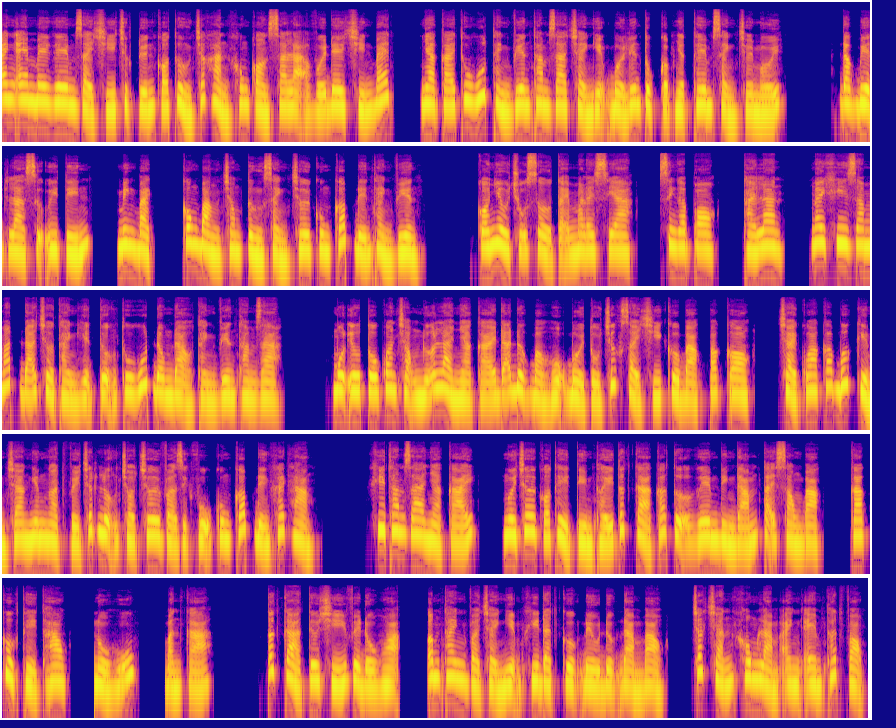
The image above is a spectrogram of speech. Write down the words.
Anh em mê game giải trí trực tuyến có thưởng chắc hẳn không còn xa lạ với D9bet, nhà cái thu hút thành viên tham gia trải nghiệm bởi liên tục cập nhật thêm sảnh chơi mới. Đặc biệt là sự uy tín, minh bạch, công bằng trong từng sảnh chơi cung cấp đến thành viên. Có nhiều trụ sở tại Malaysia, Singapore, Thái Lan, ngay khi ra mắt đã trở thành hiện tượng thu hút đông đảo thành viên tham gia. Một yếu tố quan trọng nữa là nhà cái đã được bảo hộ bởi tổ chức giải trí cờ bạc paco trải qua các bước kiểm tra nghiêm ngặt về chất lượng trò chơi và dịch vụ cung cấp đến khách hàng. Khi tham gia nhà cái, người chơi có thể tìm thấy tất cả các tựa game đình đám tại sòng bạc, cá cược thể thao, nổ hũ, bắn cá. Tất cả tiêu chí về đồ họa, âm thanh và trải nghiệm khi đặt cược đều được đảm bảo, chắc chắn không làm anh em thất vọng.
